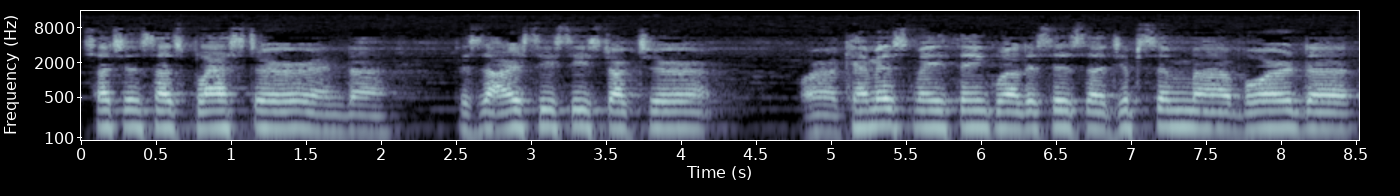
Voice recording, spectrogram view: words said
such and such plaster and uh, this is RCC structure, or a chemist may think, well, this is a gypsum uh, board uh,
